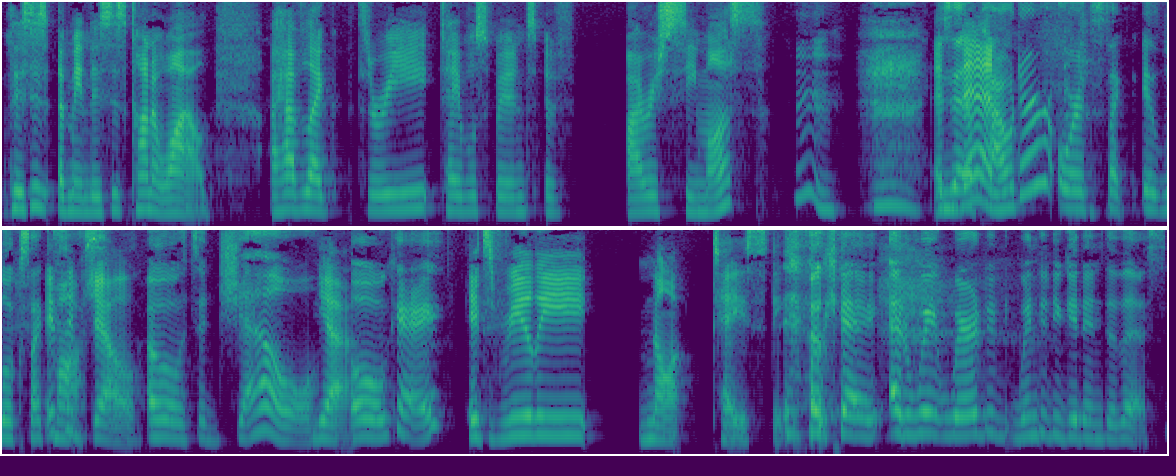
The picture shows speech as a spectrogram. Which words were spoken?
This is, I mean, this is kind of wild. I have like three tablespoons of Irish sea moss. hmm. And is it then a powder or it's like it looks like it's moss? a gel. Oh, it's a gel. Yeah. Oh, okay. It's really not tasty. Okay. And wait, where did when did you get into this?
